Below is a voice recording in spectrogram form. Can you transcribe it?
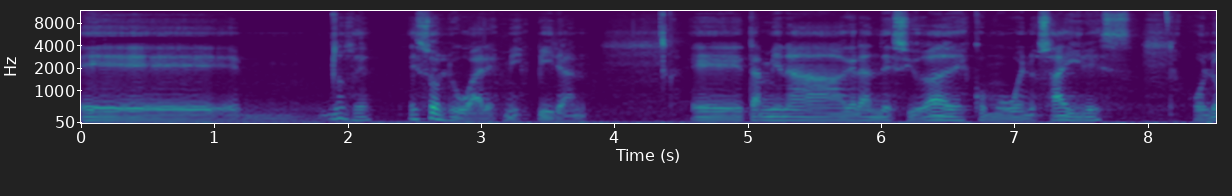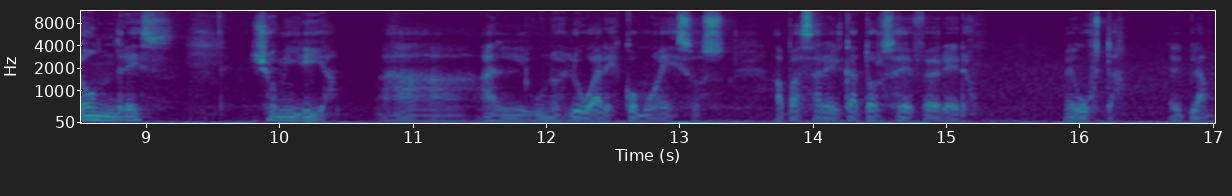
eh, no sé, esos lugares me inspiran. Eh, también a grandes ciudades como Buenos Aires o Londres. Yo me iría a, algunos lugares como esos a pasar el 14 de febrero. Me gusta el plan.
